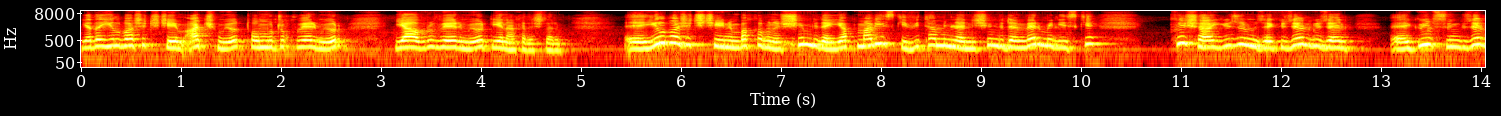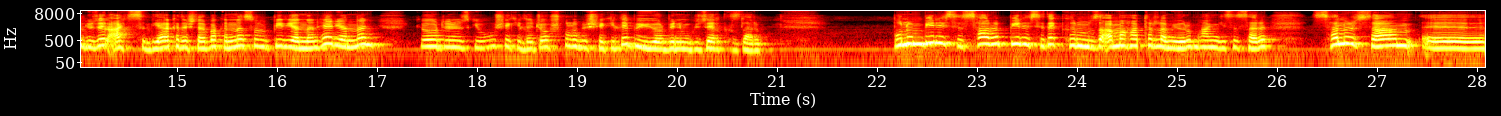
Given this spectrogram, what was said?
Ya da yılbaşı çiçeğim açmıyor. Tomurcuk vermiyor. Yavru vermiyor diyen arkadaşlarım. Ee, yılbaşı çiçeğinin bakımını şimdiden yapmalıyız ki vitaminlerini şimdiden vermeliyiz ki kışa yüzümüze güzel güzel e, gülsün güzel güzel açsın diye arkadaşlar bakın nasıl bir yandan her yandan gördüğünüz gibi bu şekilde coşkulu bir şekilde büyüyor benim güzel kızlarım. Bunun birisi sarı birisi de kırmızı ama hatırlamıyorum hangisi sarı. Sanırsam e,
